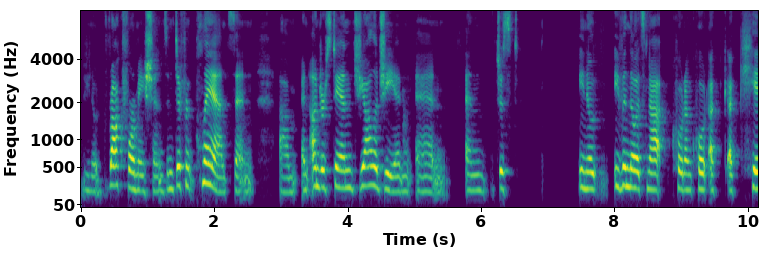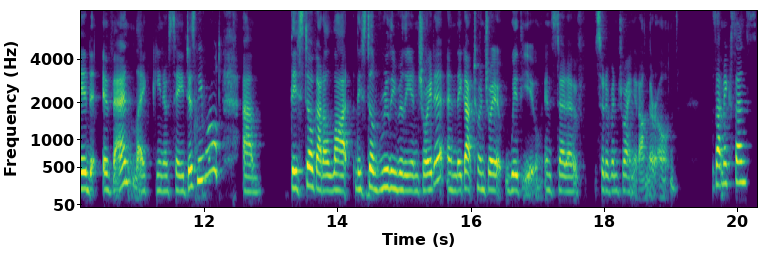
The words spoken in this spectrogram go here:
you know rock formations and different plants and um, and understand geology and and and just you know even though it's not quote unquote a, a kid event like you know say Disney World. Um, they still got a lot they still really really enjoyed it and they got to enjoy it with you instead of sort of enjoying it on their own does that make sense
